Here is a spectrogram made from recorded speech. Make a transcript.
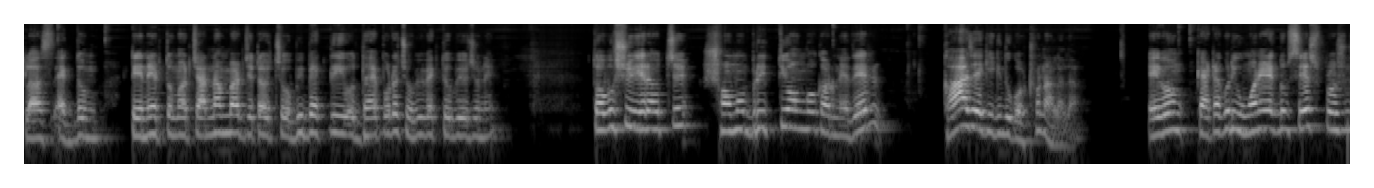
ক্লাস একদম টেনের তোমার চার নাম্বার যেটা হচ্ছে অভিব্যক্তি অধ্যায় পড়েছো, অভিব্যক্তি অভিযোজনে তো অবশ্যই এরা হচ্ছে সমবৃত্তি অঙ্গ, কারণ এদের কাজ একই কিন্তু গঠন আলাদা। এবং ক্যাটাগরি ওয়ানের একদম শেষ প্রশ্ন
